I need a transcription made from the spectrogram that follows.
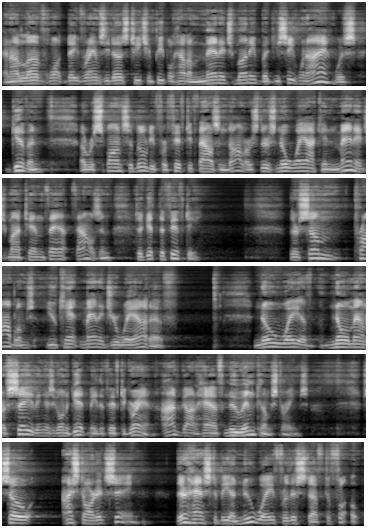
And I love what Dave Ramsey does, teaching people how to manage money. But you see, when I was given a responsibility for $50,000, there's no way I can manage my 10,000 to get the 50. There's some problems you can't manage your way out of. No way of, no amount of saving is going to get me the 50 grand. I've got to have new income streams. So I started seeing there has to be a new way for this stuff to flow.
